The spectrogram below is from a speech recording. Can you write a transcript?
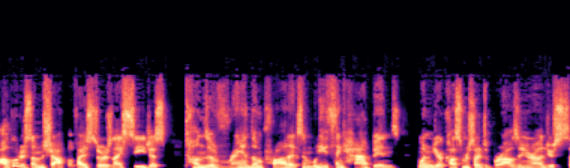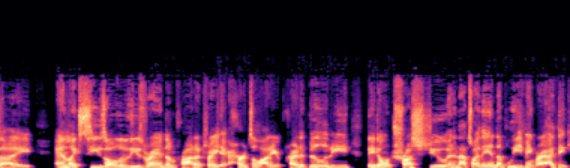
I'll go to some Shopify stores and I see just tons of random products. And what do you think happens when your customer starts browsing around your site? and like sees all of these random products, right? It hurts a lot of your credibility. They don't trust you. And that's why they end up leaving, right? I think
